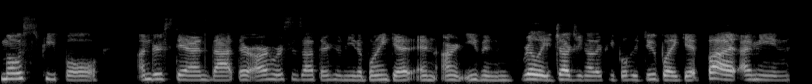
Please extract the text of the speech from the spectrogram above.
most people understand that there are horses out there who need a blanket and aren't even really judging other people who do blanket. But I mean,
